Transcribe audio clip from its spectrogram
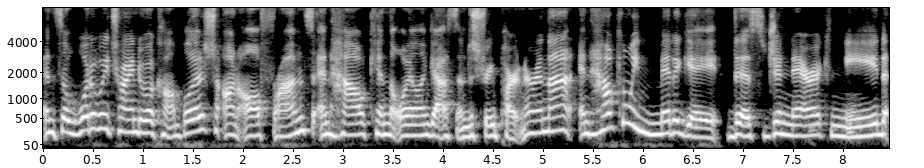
And so what are we trying to accomplish on all fronts? And how can the oil and gas industry partner in that? And how can we mitigate this generic need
